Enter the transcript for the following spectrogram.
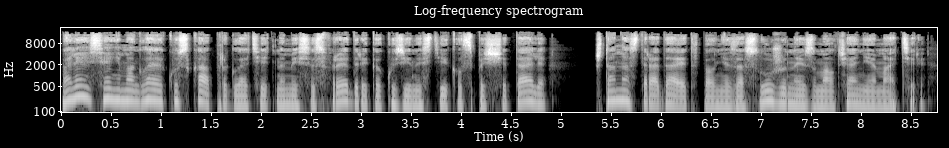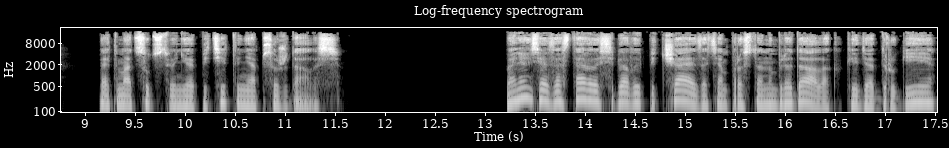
Валенсия не могла и куска проглотить, но миссис Фредерик кузины Стиклс посчитали, что она страдает вполне заслуженно из-за молчания матери, поэтому отсутствие у нее аппетита не обсуждалось. Валенсия заставила себя выпить чая, затем просто наблюдала, как едят другие,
